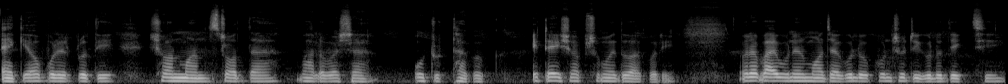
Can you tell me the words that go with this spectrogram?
একে অপরের প্রতি সম্মান, শ্রদ্ধা, ভালোবাসা অটুট থাকুক। এটাই সব সময় দোয়া করি। ওরা ভাই বোনের মজাগুলো, খুনসুটিগুলো দেখছি।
